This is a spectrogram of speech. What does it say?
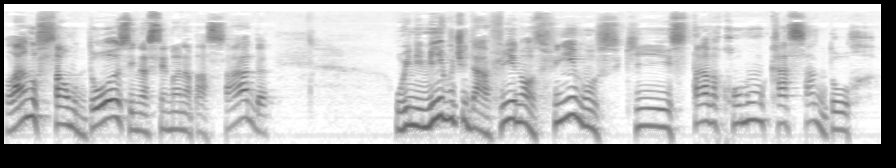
Lá no Salmo 12, na semana passada, o inimigo de Davi, nós vimos que estava como um caçador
